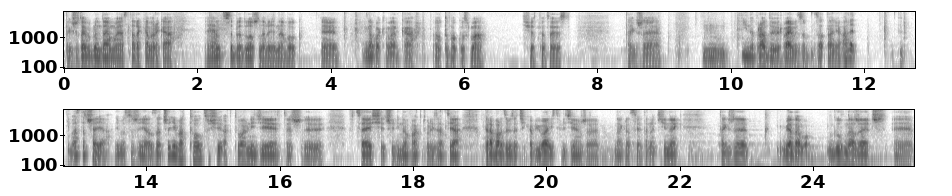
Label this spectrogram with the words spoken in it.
Także tak wyglądała moja stara kamerka. Ja ją tu sobie odłożę na razie na bok. E, nowa kamerka, autofokus ma. Świetne to jest. Także mm, i naprawdę wyrwałem za, za tanio, ale nie ma znaczenia, nie ma znaczenia. Znaczenie ma to, co się aktualnie dzieje też y, w CS-ie, czyli nowa aktualizacja, która bardzo mnie zaciekawiła i stwierdziłem, że nagram sobie ten odcinek. Także wiadomo, główna rzecz, y,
